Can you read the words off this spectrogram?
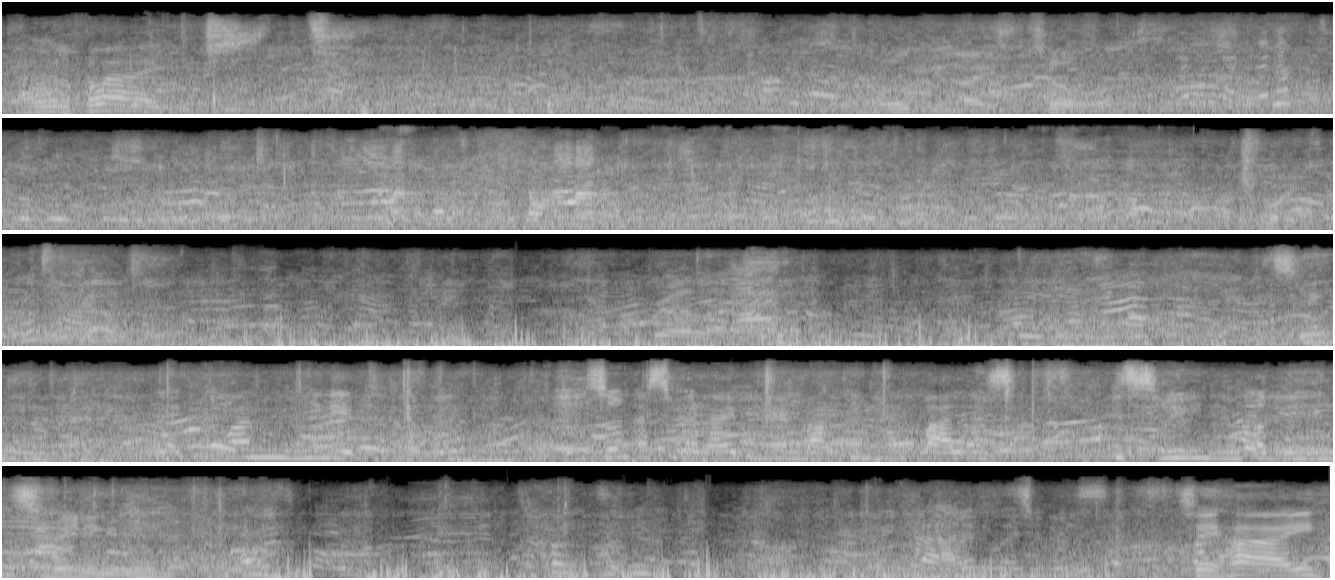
I will fly. Organized tour. Umbrella. It's raining. Like one minute. As soon as we arrive here in Buckingham Palace, it's raining again. It's raining again. And it's cold. Cold. Say hi.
